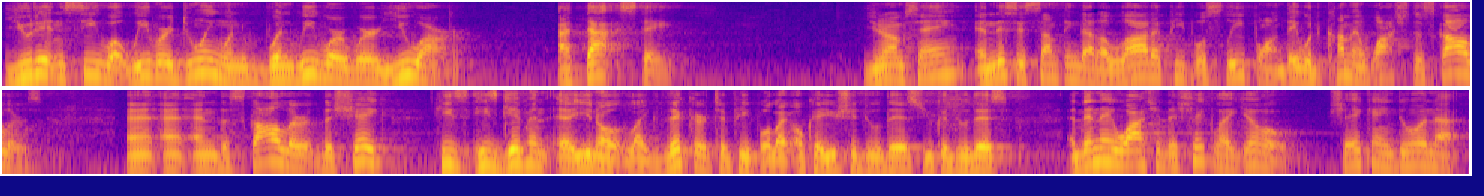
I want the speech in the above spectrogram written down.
You didn't see what we were doing when, when we were where you are at that state. You know what I'm saying? And this is something that a lot of people sleep on. They would come and watch the scholars. And, and, and the scholar, the sheikh, he's, he's given, uh, you know, like dhikr to people, like, okay, you should do this, you could do this. And then they watch it, the sheikh, like, yo, Sheikh ain't doing that.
